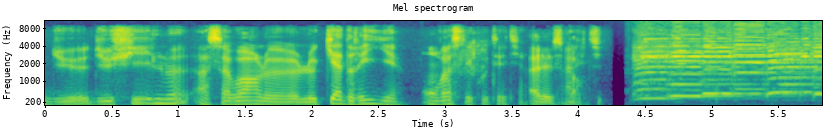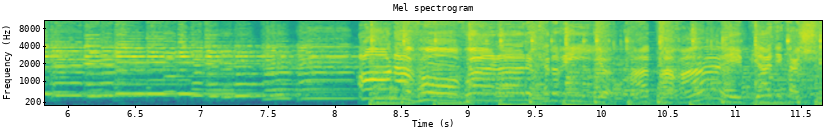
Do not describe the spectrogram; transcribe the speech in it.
du, du film, à savoir le, le quadrille. On va se l'écouter, tiens. Allez, c'est parti. En avant, voilà le quadrille. Un par un et bien détaché.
